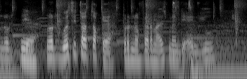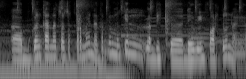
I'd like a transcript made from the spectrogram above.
menurut iya. menurut gue sih cocok ya Bruno Fernandes main di MU uh, bukan karena cocok permainan tapi mungkin lebih ke Dewi Fortuna ya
